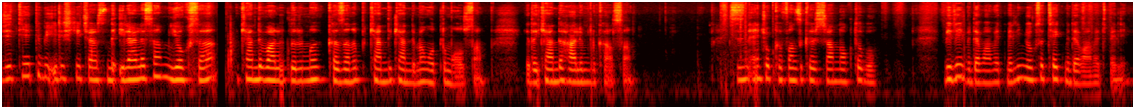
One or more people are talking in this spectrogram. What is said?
ciddiyetli bir ilişki içerisinde ilerlesem yoksa kendi varlıklarımı kazanıp kendi kendime mutlu mu olsam ya da kendi halimde kalsam. Sizin en çok kafanızı karıştıran nokta bu. Biriyle mi devam etmeliyim yoksa tek mi devam etmeliyim?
